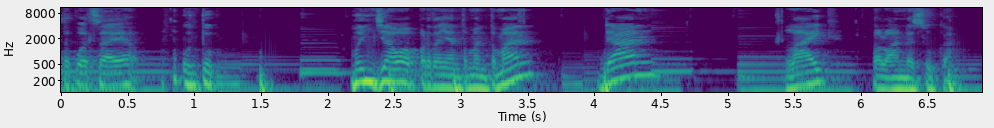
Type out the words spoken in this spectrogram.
sekuat saya untuk menjawab pertanyaan teman-teman dan like kalau Anda suka.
